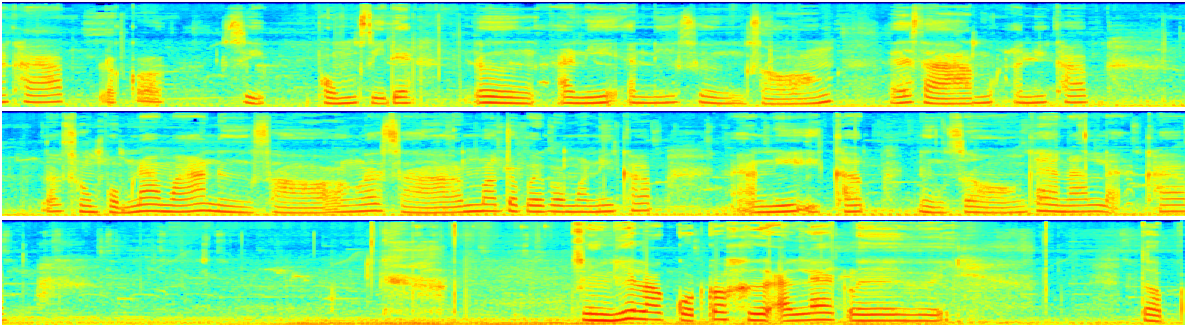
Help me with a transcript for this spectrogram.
นะครับ แล้วก็ สีผมสีแดงหนึ่งอันนี้อันนี้สึ่งสองและสามอันนี้ครับแล้วทรงผมหน้าม้าหนึ่งสองและสามมันจะไปประมาณนี้ครับ อันนี้อีกครับหนึ่งสองแค่นั้นแหละครับ สิ่งที่เรากดก็คืออันแรกเลย ต่อไป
